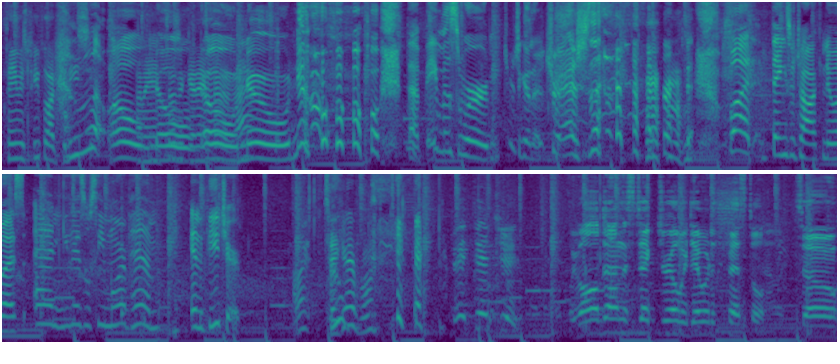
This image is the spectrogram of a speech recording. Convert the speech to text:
famous people like Denise. Hello- Oh I mean, no, get no, no, no! that famous word. You're just gonna trash that. but thanks for talking to us, and you guys will see more of him in the future. All right, take care, everyone. Pay attention. We've all done the stick drill we did with the pistol. So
